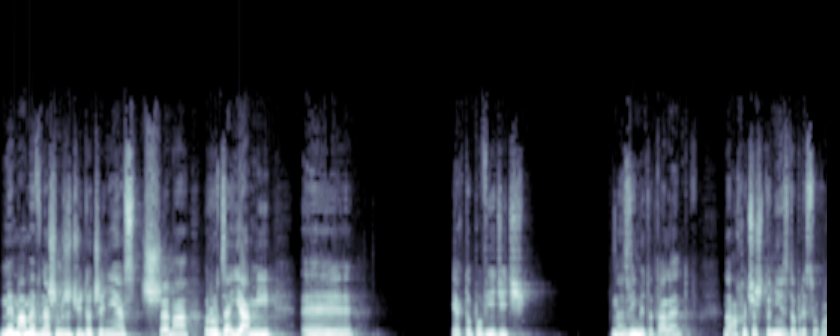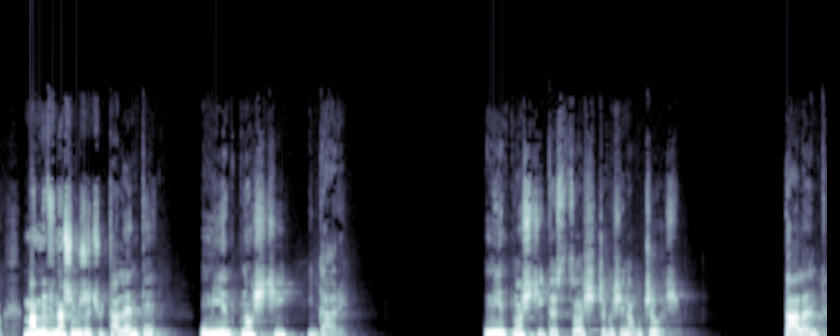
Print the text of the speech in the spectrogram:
My mamy w naszym życiu do czynienia z trzema rodzajami, e, jak to powiedzieć, nazwijmy to talentów. No, chociaż to nie jest dobre słowo. Mamy w naszym życiu talenty, umiejętności i dary. Umiejętności to jest coś, czego się nauczyłeś. Talent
